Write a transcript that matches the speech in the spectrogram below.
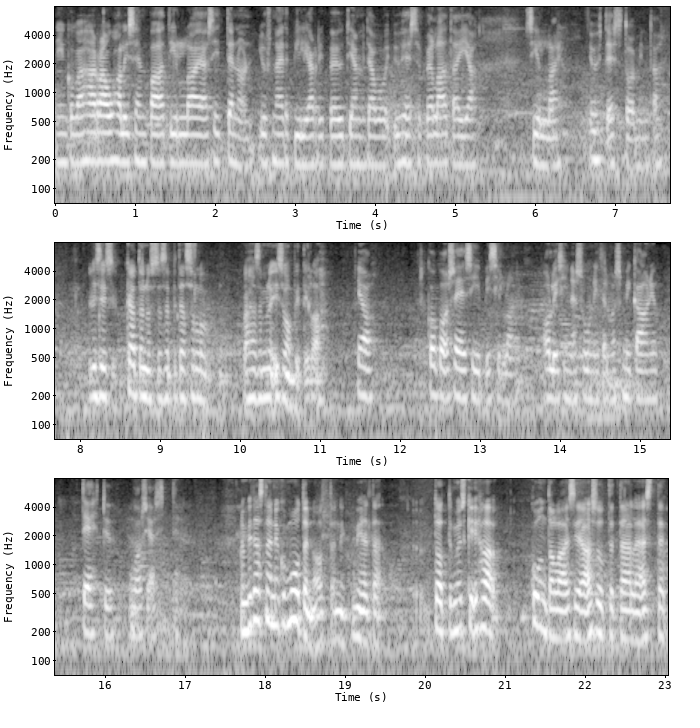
niin vähän rauhallisempaa tilaa ja sitten on just näitä biljardipöytiä, mitä voi yhdessä pelata ja sillä yhteistoimintaa. Eli siis käytännössä se pitäisi olla vähän semmoinen isompi tila? Joo. Koko C-siipi silloin oli siinä suunnitelmassa, mikä on jo tehty vuosia sitten. No mitä te niin muuten olette niin mieltä? Te olette myöskin ihan kuntalaisia, asutte täällä ja sitten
